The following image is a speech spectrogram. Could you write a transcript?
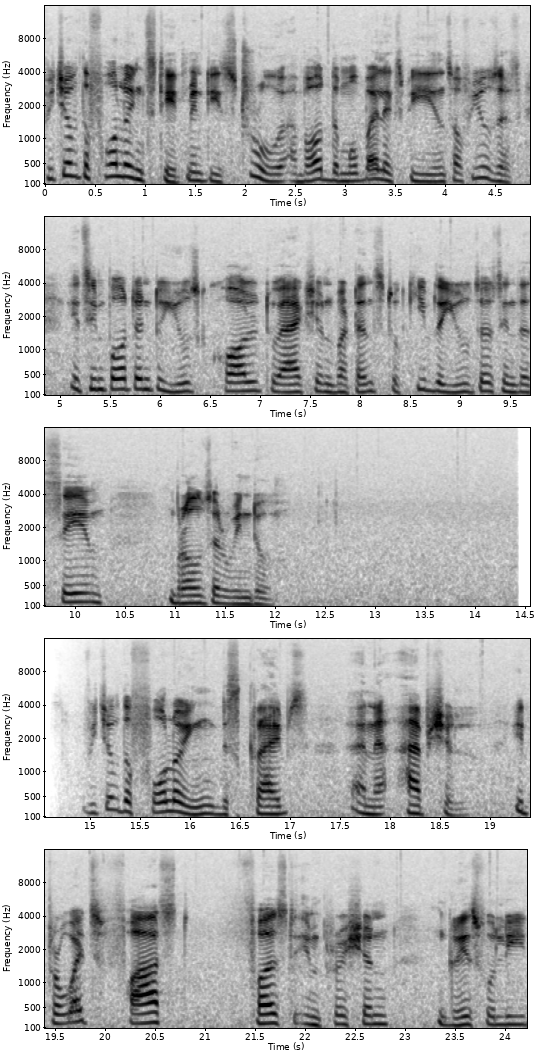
Which of the following statement is true about the mobile experience of users? It's important to use call to action buttons to keep the users in the same browser window. Which of the following describes an app shell? It provides fast first impression gracefully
